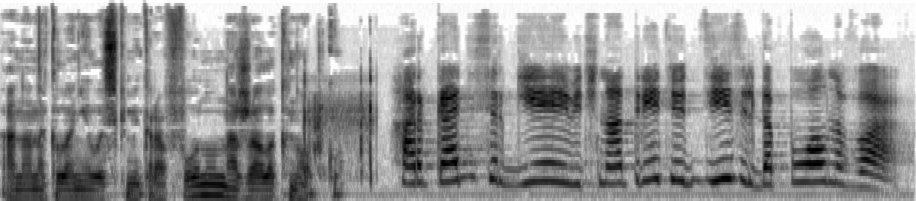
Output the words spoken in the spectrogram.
Она наклонилась к микрофону, нажала кнопку. Аркадий Сергеевич, на третью дизель до полного.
